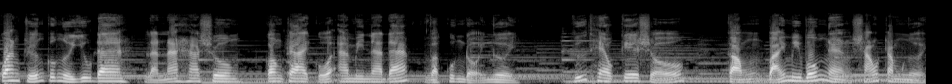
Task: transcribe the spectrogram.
Quan trưởng của người Juda là Nahashon, con trai của Aminadab và quân đội người, cứ theo kê sổ cộng 74.600 người.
